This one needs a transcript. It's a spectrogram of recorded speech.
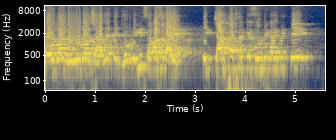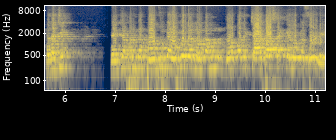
तळोदा नंदुरबार शहाद्याचे जेवढेही सभासद आहेत एक चार पाच टक्के सोडले कारण की ते कदाचित त्यांच्यापर्यंत पोहोचून काय उपयोगच नव्हता. म्हणून जवळपास एक चार पाच टक्के लोक सोडले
